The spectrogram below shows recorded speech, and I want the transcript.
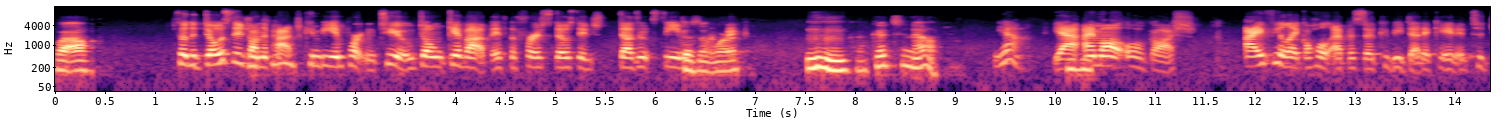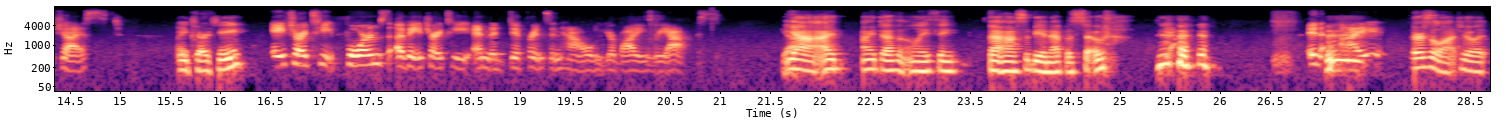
Wow. So the dosage on the patch can be important too. Don't give up if the first dosage doesn't seem Doesn't work. Mm-hmm. Good to know. Yeah. Yeah. Mhm. I'm all, oh gosh. I feel like a whole episode could be dedicated to just like HRT. HRT, forms of HRT, and the difference in how your body reacts. Yeah. Yeah. I I definitely think that has to be an episode. yeah. And I, There's a lot to it.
